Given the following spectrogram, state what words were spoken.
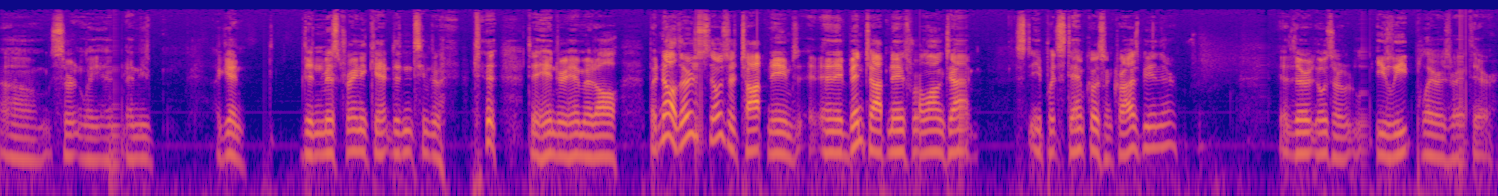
um, certainly, and and he again didn't miss training camp. Didn't seem to to hinder him at all. But no, there's those are top names, and they've been top names for a long time. You put Stamkos and Crosby in there. Those are elite players right there.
